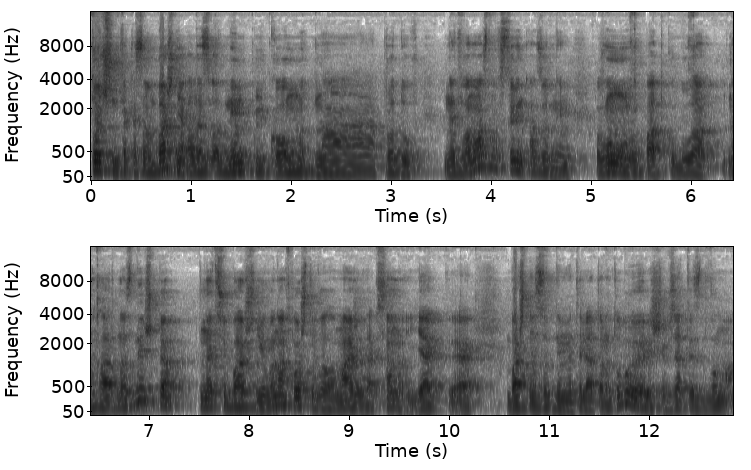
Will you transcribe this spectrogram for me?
Точно така сама башня, але з одним кульком на продув. Не двома з двох сторін, а з одним. В моєму випадку була гарна знижка на цю башню. Вона коштувала майже так само, як е, башня з одним вентилятором. Тому я вирішив взяти з двома.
